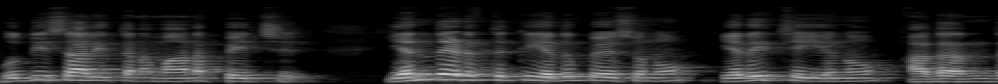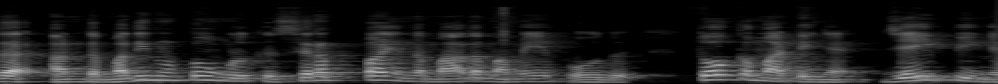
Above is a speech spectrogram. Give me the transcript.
புத்திசாலித்தனமான பேச்சு. எந்த இடத்துக்கு எது பேசணும் எதை செய்யணும் அதை அந்த அந்த மதிநுட்பம் உங்களுக்கு சிறப்பாக இந்த மாதம் அமைய போகுது. தோக்க மாட்டீங்க ஜெயிப்பீங்க.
